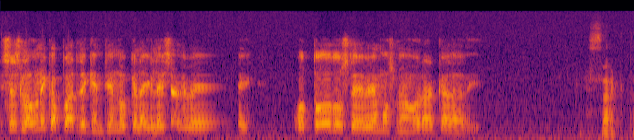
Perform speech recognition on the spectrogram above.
Esa es la única parte que entiendo que la iglesia debe, o todos debemos mejorar cada día. Exacto.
